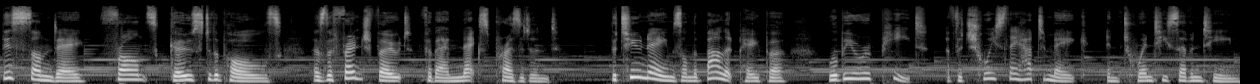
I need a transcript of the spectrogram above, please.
This Sunday, France goes to the polls as the French vote for their next president. The two names on the ballot paper will be a repeat of the choice they had to make in 2017.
